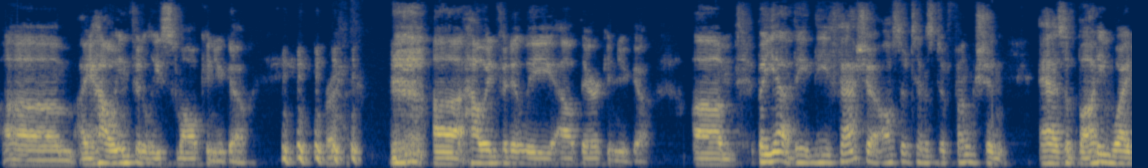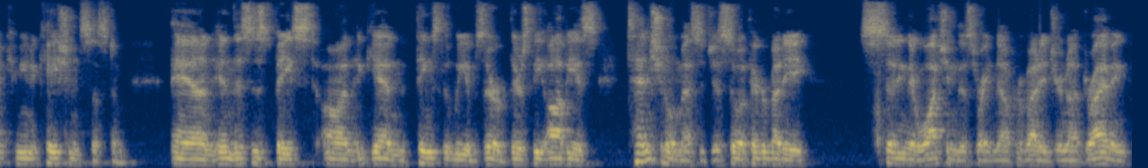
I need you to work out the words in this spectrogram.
Um, I, how infinitely small can you go? right. Uh, how infinitely out there can you go? Um, but yeah, the, the fascia also tends to function as a body wide communication system. And, and this is based on, again, things that we observe. There's the obvious tensional messages. So if everybody sitting there watching this right now, provided you're not driving,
